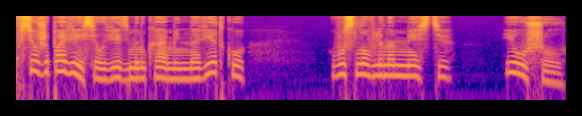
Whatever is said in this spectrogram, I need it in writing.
все же повесил ведьмин камень на ветку в условленном месте и ушел.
